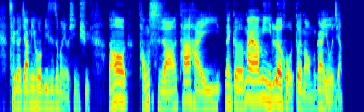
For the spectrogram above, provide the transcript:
这个加密货币是这么有兴趣。然后同时啊，他还那个迈阿密热火队嘛，我们刚才有讲，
